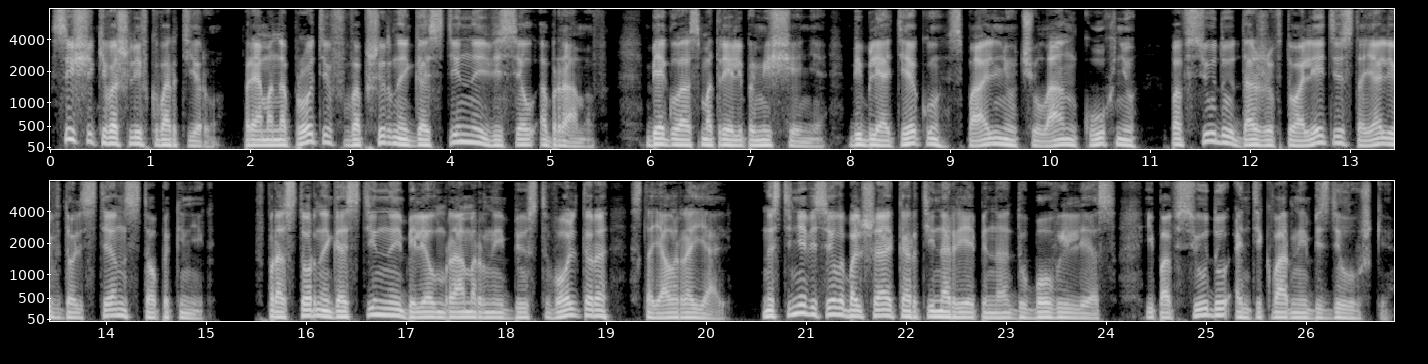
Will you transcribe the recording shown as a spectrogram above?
Сыщики вошли в квартиру. Прямо напротив, в обширной гостиной, висел Абрамов. Бегло осмотрели помещение, библиотеку, спальню, чулан, кухню. Повсюду, даже в туалете, стояли вдоль стен стопы книг. В просторной гостиной белел мраморный бюст Вольтера, стоял рояль. На стене висела большая картина Репина «Дубовый лес» и повсюду антикварные безделушки.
